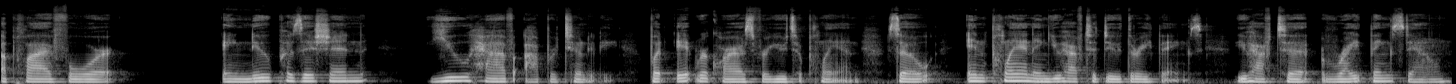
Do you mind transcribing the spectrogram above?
apply for a new position. You have opportunity, but it requires for you to plan. So in planning, you have to do three things. You have to write things down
